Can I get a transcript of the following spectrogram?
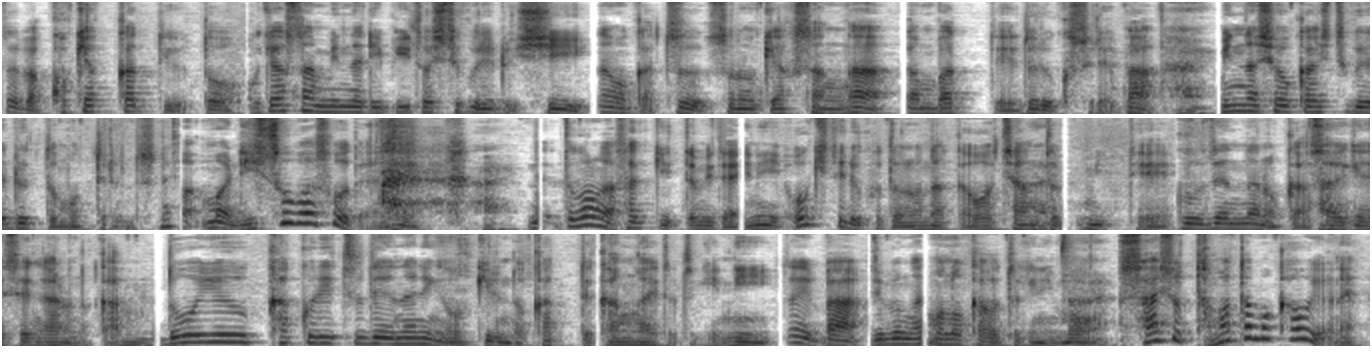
例えば顧客化っていうと、お客さんみんなリピートしてくれるし、なおかつ、そのお客さんが頑張って努力すれば、はい。みんな紹介してくれると思ってるんですね。まあ、まあ理想はそうだよね。はい。でところがさっき言ったみたいに、起きてることの中をちゃんと見て、偶然なのか再現性があるのか、うんどういう確率で何が起きるのかって考えたときに、例えば自分が物を買うときにもはい、最初たまたま買うよね。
